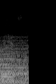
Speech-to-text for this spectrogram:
can't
